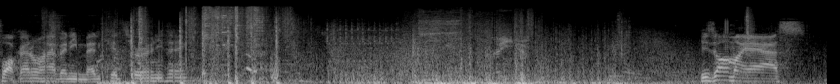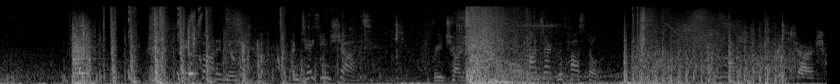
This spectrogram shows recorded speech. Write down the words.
Fuck, I don't have any med kits or anything. He's on my ass. They spotted me. I'm taking shots. Recharging. Contact with hostile. Recharge.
